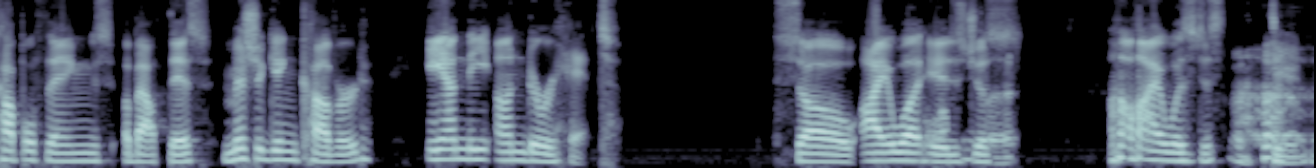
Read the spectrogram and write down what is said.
Couple things about this: Michigan covered and the under hit. So Iowa Oh, is just oh, Iowa's just Dude.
